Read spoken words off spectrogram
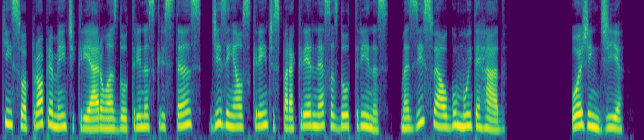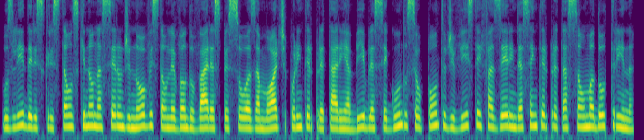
que em sua própria mente criaram as doutrinas cristãs, dizem aos crentes para crer nessas doutrinas, mas isso é algo muito errado. Hoje em dia, os líderes cristãos que não nasceram de novo estão levando várias pessoas à morte por interpretarem a Bíblia segundo seu ponto de vista e fazerem dessa interpretação uma doutrina.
